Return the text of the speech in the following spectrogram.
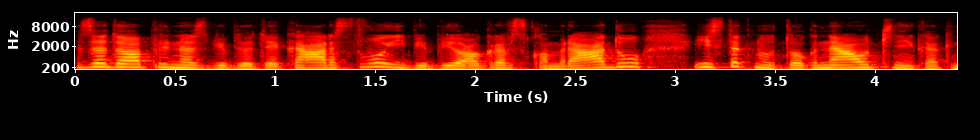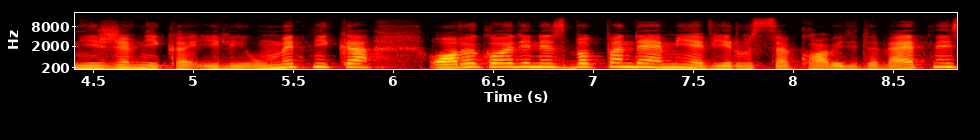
za doprinos bibliotekarstvu i bibliografskom radu istaknutog naučnika, književnika ili umetnika ove godine zbog pandemije virusa COVID-19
